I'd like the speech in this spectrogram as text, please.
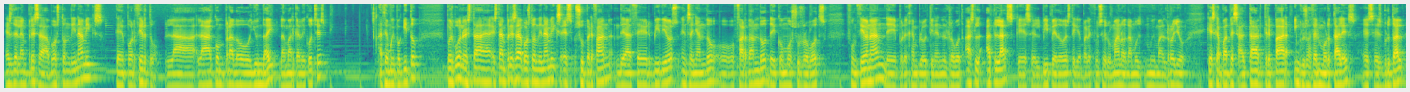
Es de la empresa Boston Dynamics, que por cierto la, la ha comprado Hyundai, la marca de coches. Hace muy poquito. Pues bueno, esta, esta empresa, Boston Dynamics, es súper fan de hacer vídeos enseñando o fardando de cómo sus robots funcionan. De, por ejemplo, tienen el robot Atlas, que es el bípedo este que parece un ser humano, da muy, mal rollo, que es capaz de saltar, trepar, incluso hacer mortales. Es brutal.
